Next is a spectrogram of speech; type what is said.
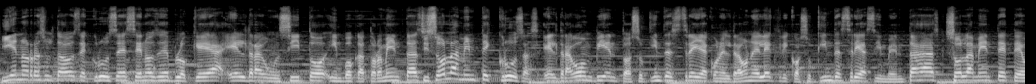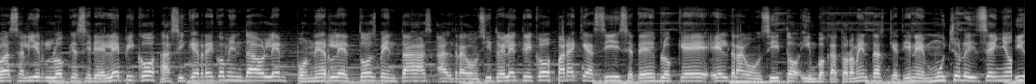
y en los resultados de cruce se nos desbloquea el dragoncito invoca tormentas. Si solamente cruzas el dragón viento a su quinta estrella con el dragón eléctrico a su quinta estrella sin ventajas, solamente te va a salir lo que sería el épico, así que recomendable ponerle dos ventajas al dragoncito eléctrico para que así se te desbloquee el dragoncito invoca tormentas que tiene mucho diseño y,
